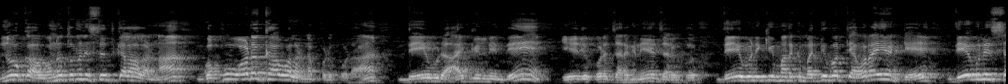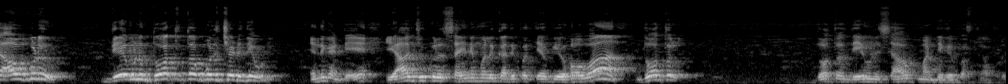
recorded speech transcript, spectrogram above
నువ్వు ఒక ఉన్నతమైన స్థితికి వెళ్ళాలన్నా గొప్పవాడు కావాలన్నప్పుడు కూడా దేవుడు ఆజ్ఞలు లేనిదే ఏది కూడా జరగనే జరగదు. దేవునికి మనకు మధ్యవర్తి ఎవరై అంటే దేవుని సేవకుడు దేవుని దూతతో పోల్చాడు దేవుడు. ఎందుకంటే యాజకులు సైన్యములకు అధిపతి యొక్క యహోవా దూతలు. దోతలు దేవుని సేవకు మన దగ్గరికి వస్తున్నప్పుడు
